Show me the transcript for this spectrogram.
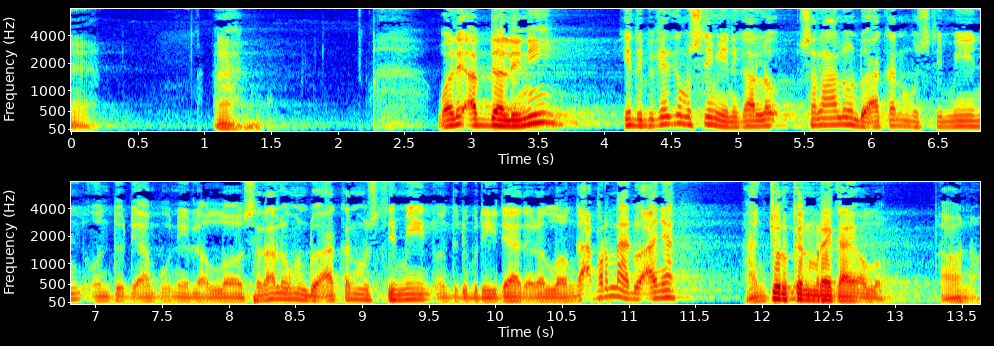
Ya. Ah. Wali abdal ini yang dipikirkan muslimin kalau selalu mendoakan muslimin untuk diampuni oleh Allah, selalu mendoakan muslimin untuk diberi hidayah oleh Allah. Enggak pernah doanya hancurkan mereka ya Allah. Oh no.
